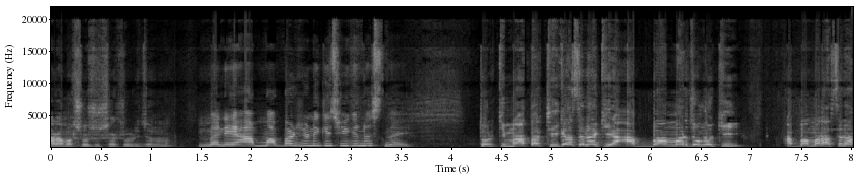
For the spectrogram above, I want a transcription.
আর আমার শ্বশুর শাশুড়ির জন্য। মানে আম্মা আব্বার জন্য কিছুই কিনস নাই? তোর কি মাথা ঠিক আছে নাকি? আব্বা আম্মার জন্য কি? আব্বা আম্মার আছে না?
